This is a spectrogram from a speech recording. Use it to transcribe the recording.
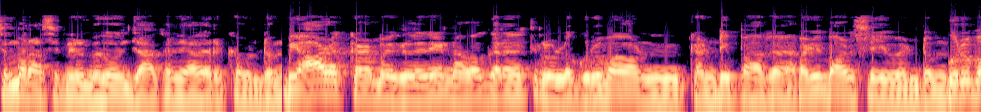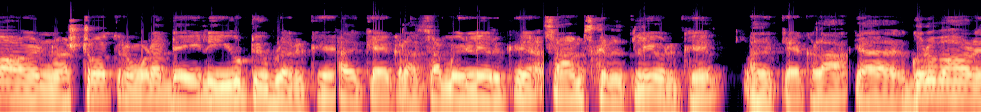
சிம்மராசினர் மிகவும் ஜாக்கிரதையாக இருக்க வேண்டும். வியாழக்கிழமைகளிலே நவகிரகத்தில் உள்ள குரு பகவான் கண்டிப்பாக வழிபாடு செய்ய வேண்டும். குரு பகவான் அஷ்டோத்திரம் கூட டெய்லி யூடியூப்ல இருக்கு. அது கேட்கலாம். தமிழ்லயும் இருக்கு சாம்ஸ்கிருதத்திலயும் இருக்கு. அதை கேட்கலாம். குரு பகவானை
